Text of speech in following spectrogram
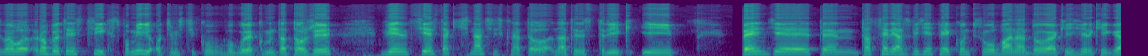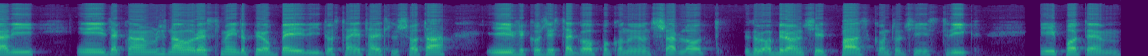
no bo robią ten streak, wspomnieli o tym streaku w ogóle komentatorzy, więc jest jakiś nacisk na to, na ten streak i będzie ten, ta seria z Wiedźmiem kontynuowana do jakiejś wielkiej gali i zakładam, że na WrestleMania dopiero Bailey dostanie title shota i wykorzysta go pokonując Charlotte, odbierając się pas, kończąc jej streak i potem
